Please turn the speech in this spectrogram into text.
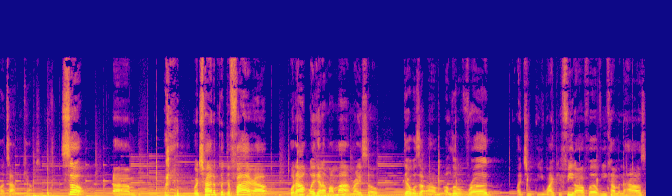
on top of the couch. So, um, we're trying to put the fire out without waking up my mom, right? So there was a, um, a little rug like you, you wipe your feet off of when you come in the house.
